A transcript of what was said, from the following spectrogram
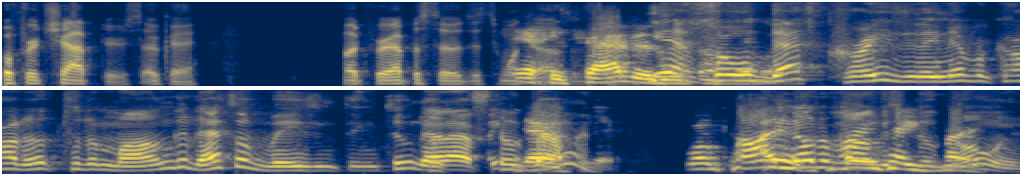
Oh, for chapters, okay. But for episodes, it's Yeah, chapters, Yeah, it's so that's crazy. They never caught up to the manga. That's an amazing thing too. Now But that I it's still think going. it. Well, I know the manga's still breaks. going.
